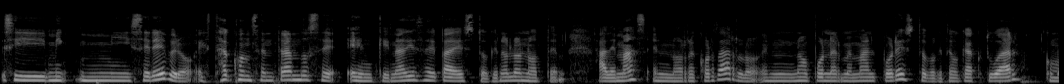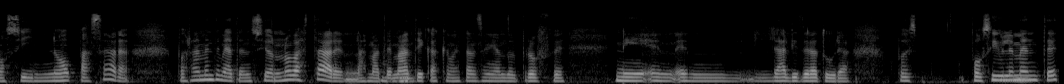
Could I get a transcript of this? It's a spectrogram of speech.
si mi, mi, cerebro está concentrándose en que nadie sepa esto, que no lo noten, además en no recordarlo, en no ponerme mal por esto, porque tengo que actuar como si no pasara, pues realmente mi atención no va a estar en las matemáticas que me está enseñando el profe ni en, en la literatura. Pues posiblemente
